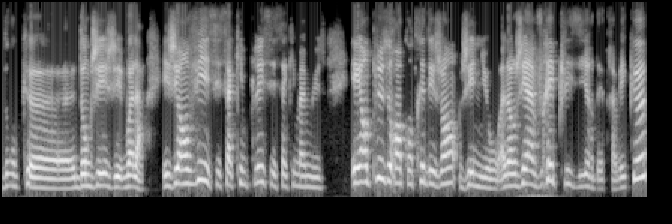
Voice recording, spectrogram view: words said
Donc, euh, donc j'ai, voilà, et j'ai envie, et c'est ça qui me plaît, c'est ça qui m'amuse. Et en plus de rencontrer des gens géniaux. Alors, j'ai un vrai plaisir d'être avec eux.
